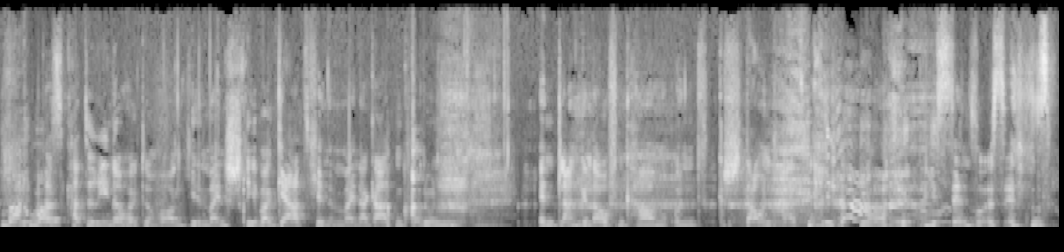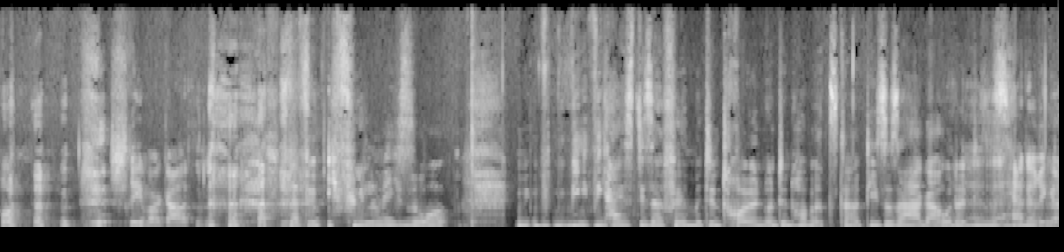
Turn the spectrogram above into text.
Mach mal. Dass Katharina heute Morgen hier in mein Schrebergärtchen in meiner Gartenkolonie entlang gelaufen kam und gestaunt hat, ja. wie es denn so ist in so einem Schrebergarten. Ich fühle mich so, wie, wie heißt dieser Film mit den Trollen und den Hobbits da? Diese Saga oder äh, dieses. Herr der Ringe.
